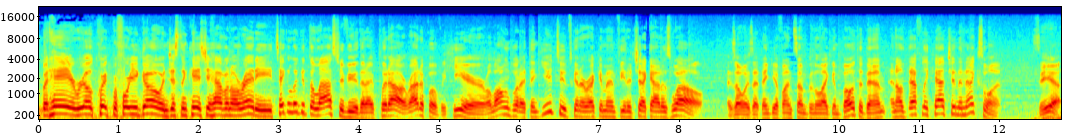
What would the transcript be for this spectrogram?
But hey, real quick before you go, and just in case you haven't already, take a look at the last review that I put out right up over here, along with what I think YouTube's gonna recommend for you to check out as well. As always, I think you'll find something to like in both of them, and I'll definitely catch you in the next one. See ya.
